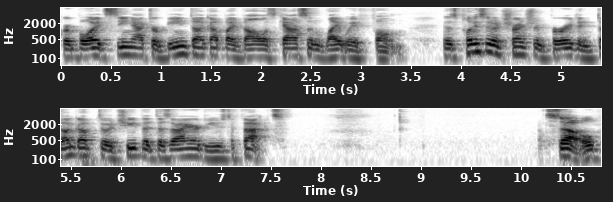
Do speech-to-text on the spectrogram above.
graboid seen after being dug up by Valve's gas and lightweight foam. It was placed in a trench and buried and dug up to achieve the desired used effect. So,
